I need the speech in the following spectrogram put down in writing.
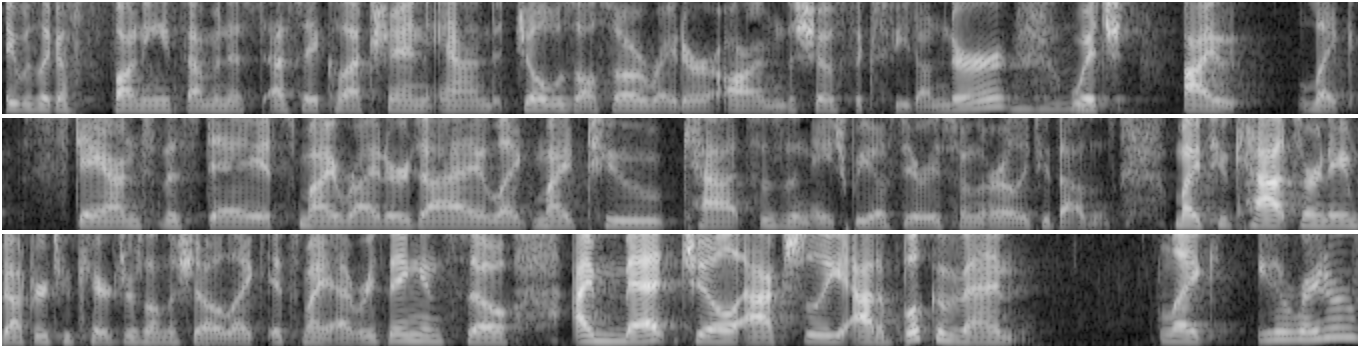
it was like a funny feminist essay collection. And Jill was also a writer on the show Six Feet Under, mm-hmm. which I like stand to this day. It's my ride or die. Like my two cats this is an HBO series from the early 2000s. My two cats are named after two characters on the show. Like it's my everything. And so I met Jill actually at a book event like either right or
